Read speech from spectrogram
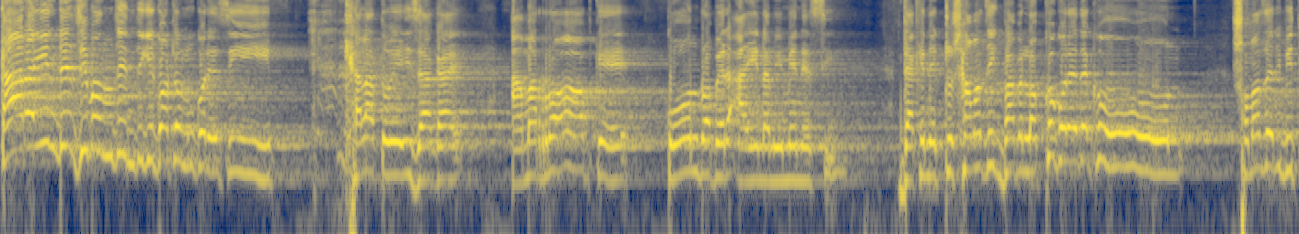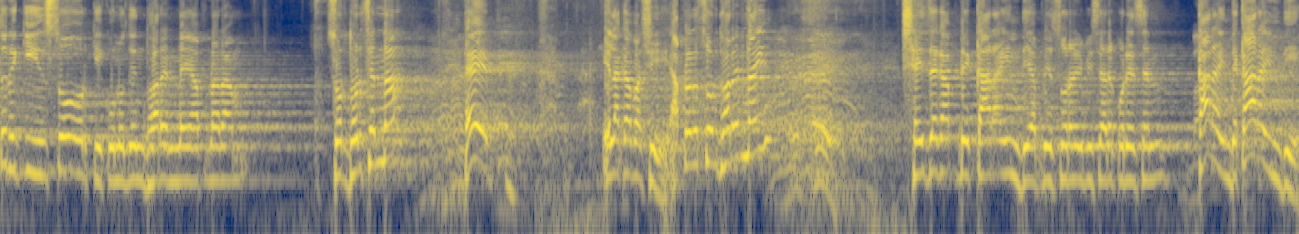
কার আইন দিয়ে জীবন জিন্দিগি গঠন করেছি। খেলা তো এই জায়গায়। আমার রবকে কোন রবের আইন আমি মেনেছি? দেখেন একটু সামাজিকভাবে লক্ষ্য করে দেখুন। সমাজের ভিতরে কি চোর কি কোনোদিন ধরেন নাই আপনারা? চোর ধরছেন না? এই এলাকাবাসী আপনারা চোর ধরেন নাই? সেই জায়গা আপনি কার আইন দিয়ে আপনি চোরের বিচার করেছেন? কার আইন দিয়ে? কার আইন দিয়ে?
